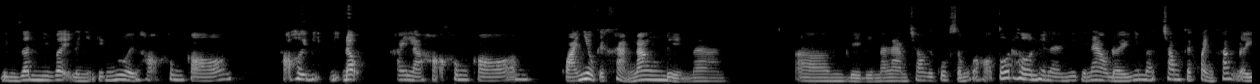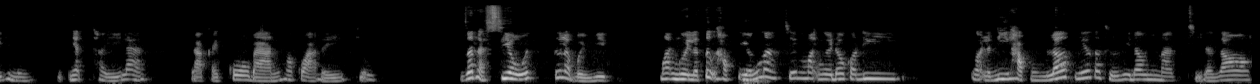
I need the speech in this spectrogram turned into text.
bình dân như vậy là những cái người họ không có họ hơi bị bị động hay là họ không có quá nhiều cái khả năng để mà uh, để để mà làm cho cái cuộc sống của họ tốt hơn hay là như thế nào đấy. Nhưng mà trong cái khoảnh khắc đấy thì mình nhận thấy là là cái cô bán hoa quả đấy kiểu rất là siêu ấy. Tức là bởi vì mọi người là tự học tiếng mà chứ mọi người đâu có đi gọi là đi học lớp viết các thứ gì đâu nhưng mà chỉ là do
